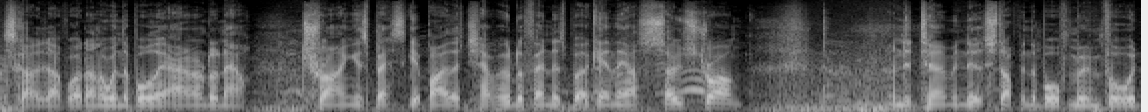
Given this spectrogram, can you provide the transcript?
Skylar Dove well done to win the ball there. Arnold now trying his best to get by the Chapel Hill defenders, but again they are so strong and determined at stopping the ball from moving forward.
